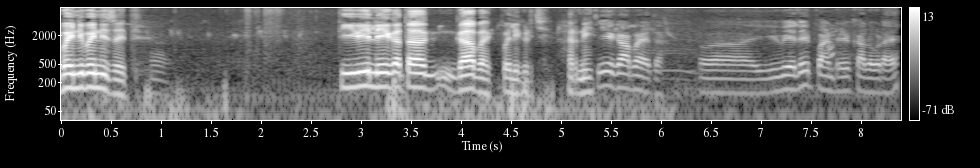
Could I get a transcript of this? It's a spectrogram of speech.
बहिणी बहिणीच आहेत. हा. ती विल एक आता गाब आहे पलीकडची हरणी. ती गाभ आहे आता. अं, ही वेल आहे पांढरे कालवड आहे.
